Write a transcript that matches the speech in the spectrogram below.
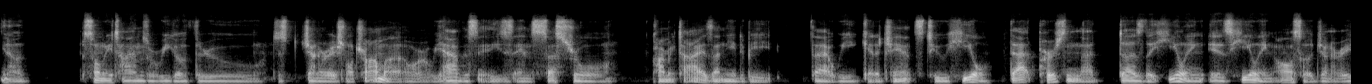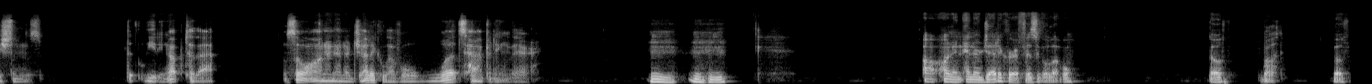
you know so many times where we go through just generational trauma or we have this these ancestral karmic ties that need to be that we get a chance to heal. That person that does the healing is healing also generations that leading up to that. So on an energetic level what's happening there? Hmm, mm-hmm. uh, on an energetic or a physical level? Both. Both. Both.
